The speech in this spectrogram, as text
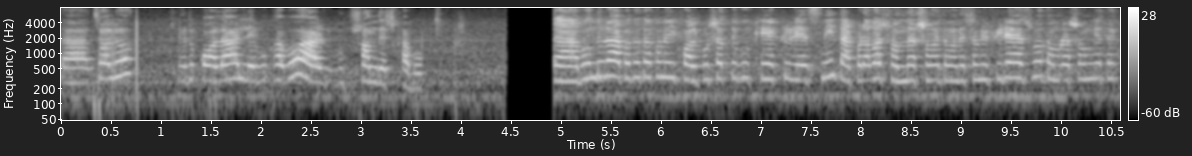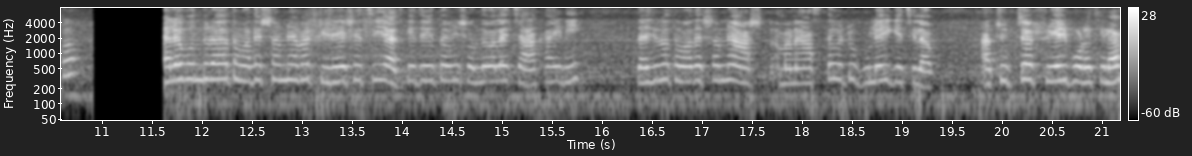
তা চলো, একটু কলা আর লেবু খাব আর সন্দেশ খাব। তা বন্ধুরা, আপাতত এখন এই ফল প্রসাদটুকু খেয়ে একটু রেস্ট নিই, তারপর আবার সন্ধ্যার সময় তোমাদের সামনে ফিরে আসব, তোমরা সঙ্গে থেকো। হ্যালো বন্ধুরা, তোমাদের সামনে আবার ফিরে এসেছি। আজকে যেহেতু আমি সন্ধ্যেবেলায় চা খাইনি, তাই জন্য তোমাদের সামনে আস মানে আসতেও একটু ভুলেই গেছিলাম আর চুপচাপ শুয়েই পড়েছিলাম।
